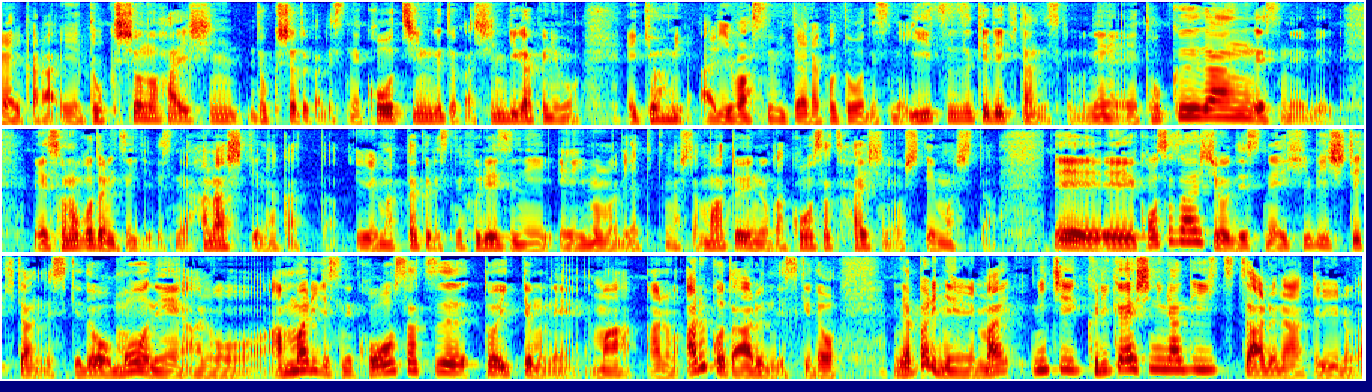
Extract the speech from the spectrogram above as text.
らいから、えー、読書の配信、読書とかですね、コーチングとか心理学にも、えー、興味ありますみたいなことをですね、言い続けてきたんですけどもね、えー、特段ですね、えー、そのことについてですね、話してなかった。えー、全くですね、触れずに、えー、今までやってきました。まあというのが考察配信をしてました。で、えー、考察配信をですね、日々してきたんですけど、もうね、あの、あんまりですね、考察といってもね、まあ、あの、あることはあるんですけど、やっぱりね、毎日繰り返しになりつつあるなというのが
